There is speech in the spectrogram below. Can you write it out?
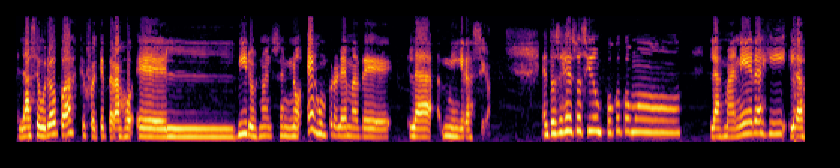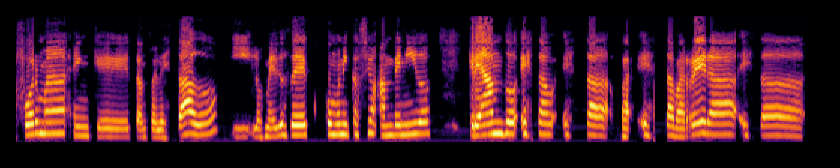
las Europas, que fue que trajo el virus, ¿no? Entonces no es un problema de la migración. Entonces eso ha sido un poco como las maneras y la forma en que tanto el Estado y los medios de comunicación han venido creando esta, esta, esta barrera, esta,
